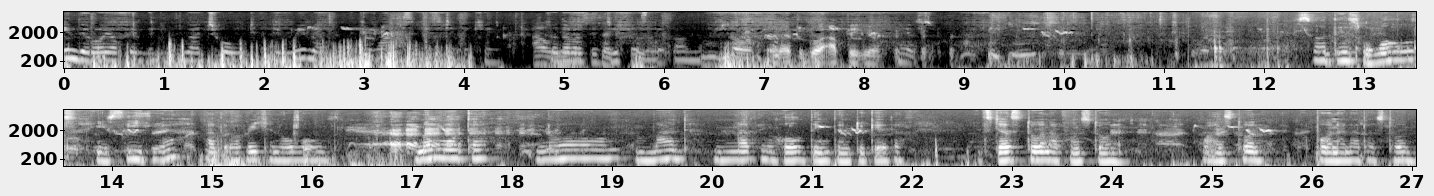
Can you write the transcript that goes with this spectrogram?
in the royal family, we are told the women were the ones visiting the king. So that was the difference there. So You have to go up the hill. Yes. So these walls you see here are the original walls. No mortar, no mud, nothing holding them together. It's just stone upon stone, one stone upon another stone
